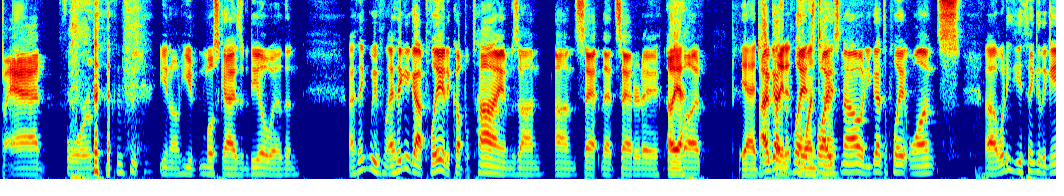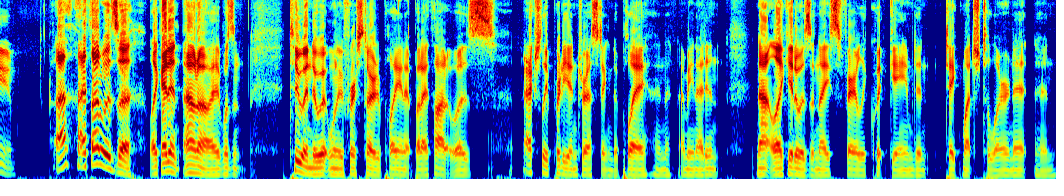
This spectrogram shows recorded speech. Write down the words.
bad for you know you, most guys to deal with. And I think we've I think it got played a couple times on on sat, that Saturday. Oh, yeah. but Yeah, I just I've got to play the it twice time. now, you got to play it once. Uh, what did you think of the game? Uh, I thought it was a like I didn't I don't know I wasn't too into it when we first started playing it, but I thought it was actually pretty interesting to play. And I mean I didn't not like it. It was a nice, fairly quick game. Didn't take much to learn it, and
